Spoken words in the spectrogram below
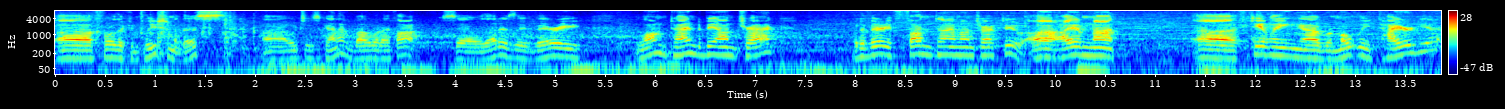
uh, for the completion of this, uh, which is kind of about what I thought. So that is a very long time to be on track, but a very fun time on track too. Uh, I am not uh, feeling uh, remotely tired yet.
